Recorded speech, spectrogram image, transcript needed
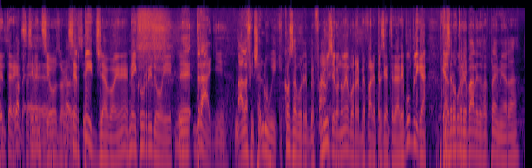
un pavido interesse, Vabbè, silenzioso, vabbè, si sì. arpeggia poi nei, nei corridoi. Eh, Draghi, ma alla fine c'è lui, che cosa vorrebbe fare? Lui secondo me vorrebbe fare il Presidente della Repubblica. Perché e si è rotto le palle di far premier?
